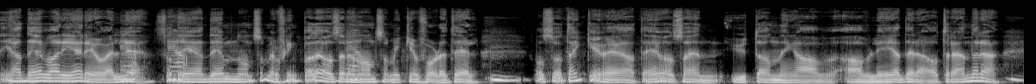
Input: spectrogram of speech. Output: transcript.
Ja, det varierer jo veldig. Ja, Så ja. det, det er noen som er flinke på det, og så er det Ja. Mm. noen som ikke får det til. Og så tenker jeg at det er jo også en utdanning av, av ledere og trenere, Mm.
